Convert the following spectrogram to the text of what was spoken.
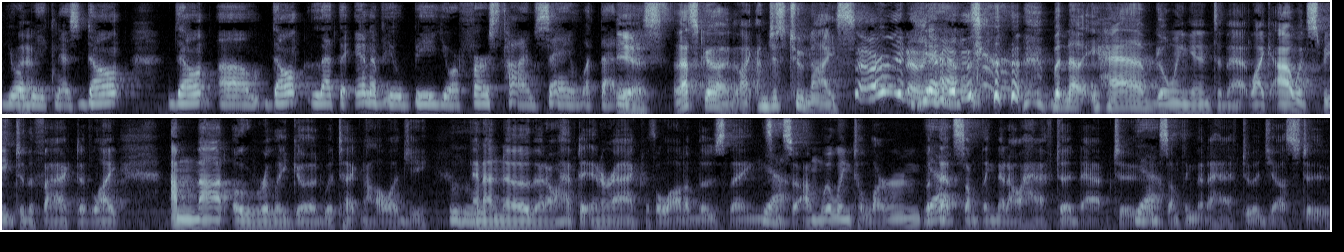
your Yeah. weakness. Don't don't um, don't let the interview be your first time saying what that is. Yes, that's good. Like I'm just too nice, or, you know. Yeah. is- but no, have going into that. Like I would speak to the fact of like I'm not overly good with technology, Mhm. and I know that I'll have to interact with a lot of those things, Yeah. and so I'm willing to learn. But Yeah. that's something that I'll have to adapt to, Yeah. and something that I have to adjust to.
